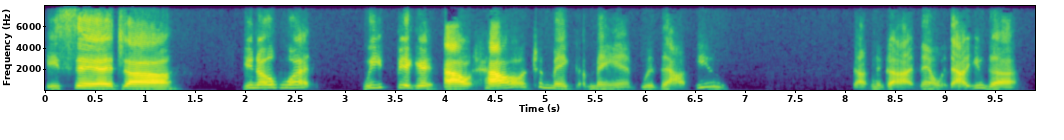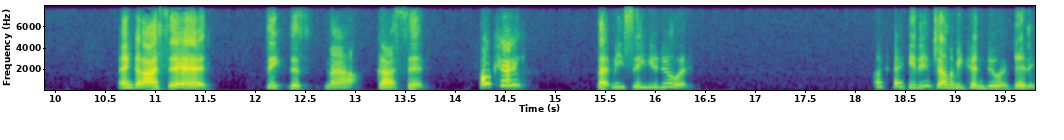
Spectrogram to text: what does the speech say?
he said, uh, you know what? We figured out how to make a man without you. Talking to God now, without you, God. And God said, see this now. God said, okay, let me see you do it. Okay, he didn't tell him he couldn't do it, did he?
